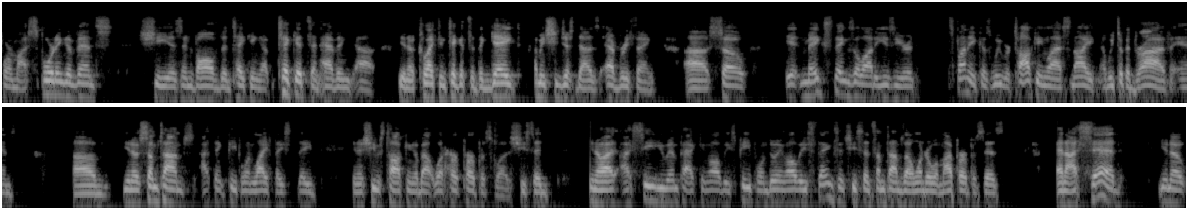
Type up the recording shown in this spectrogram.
for my sporting events. She is involved in taking up tickets and having, uh, you know, collecting tickets at the gate. I mean, she just does everything. Uh, so it makes things a lot easier. It's funny because we were talking last night and we took a drive and um, you know, sometimes I think people in life they they, you know, she was talking about what her purpose was. She said, you know, I, I see you impacting all these people and doing all these things, and she said sometimes I wonder what my purpose is. And I said, you know,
